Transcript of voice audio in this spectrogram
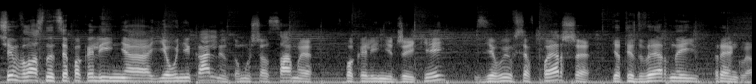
Чим власне це покоління є унікальним, тому що саме в поколінні JK з'явився вперше п'ятидверний Wrangler.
